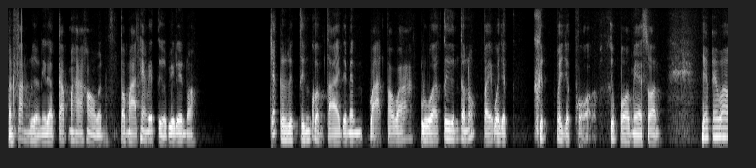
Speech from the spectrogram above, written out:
มันฟังเรื่องนี้แล้วกลับมาหาเฮามันประมาทแห้งได้เติบอยู่เล่นเนาะจักระลึกถึงความตายจะแม่นหวาดภาวะกลัวตื่นตะนกไปว่าจะคิดว่าจะพอ คือพ่อแม่สอน อย่าไปเว้า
